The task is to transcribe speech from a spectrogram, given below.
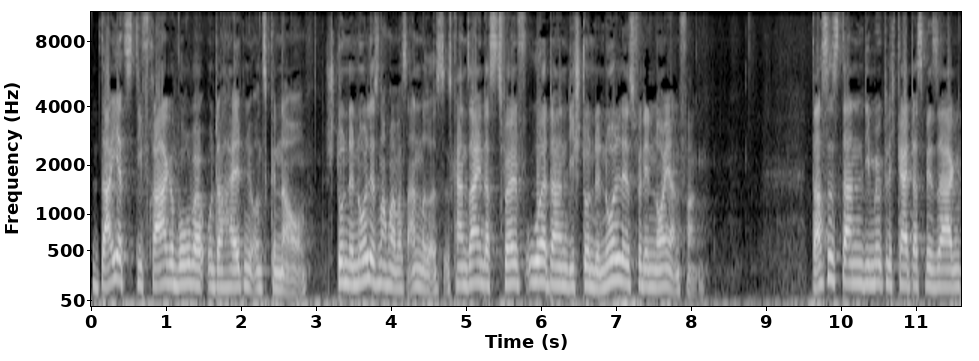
da jetzt die Frage, worüber unterhalten wir uns genau? Stunde Null ist nochmal was anderes. Es kann sein, dass 12 Uhr dann die Stunde Null ist für den Neuanfang. Das ist dann die Möglichkeit, dass wir sagen,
